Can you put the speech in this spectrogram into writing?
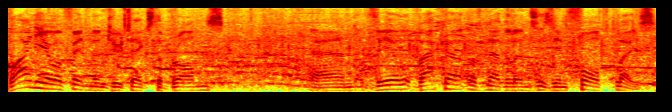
Vainio of Finland who takes the bronze, and Veerle Bakker of Netherlands is in fourth place.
